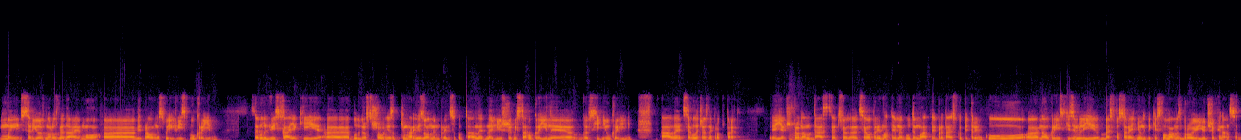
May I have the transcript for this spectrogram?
ми серйозно розглядаємо е, відправлення своїх військ в Україну. Це будуть війська, які е, будуть розташовані за таким гарнізонним принципом, та в містах України в східній Україні. Але це величезний крок вперед. Е, Якщо нам вдасться це отримати, ми будемо мати британську підтримку е, на українській землі безпосередньо, не тільки словами, зброєю чи фінансами.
